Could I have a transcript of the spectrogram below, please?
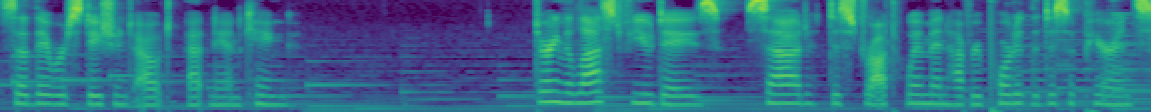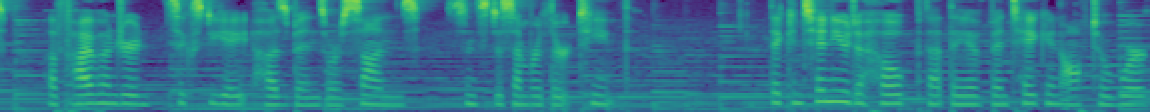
said they were stationed out at Nanking. During the last few days, sad, distraught women have reported the disappearance of 568 husbands or sons since December 13th. They continue to hope that they have been taken off to work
